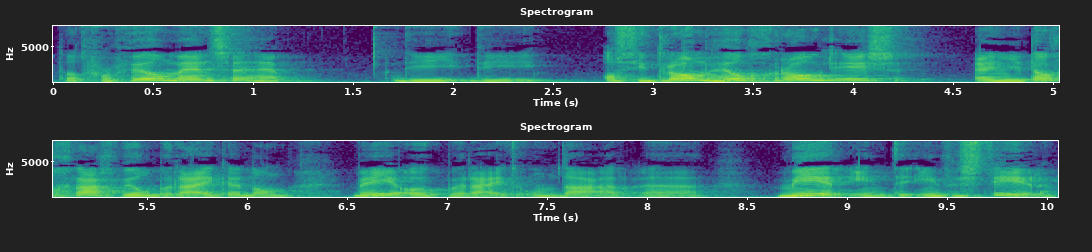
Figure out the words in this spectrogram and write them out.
dat voor veel mensen, hè, die, die, als die droom heel groot is en je dat graag wil bereiken, dan ben je ook bereid om daar uh, meer in te investeren.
